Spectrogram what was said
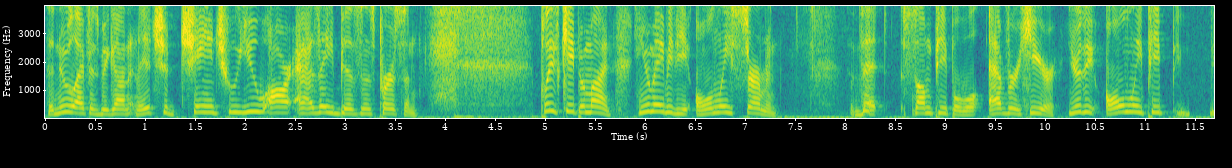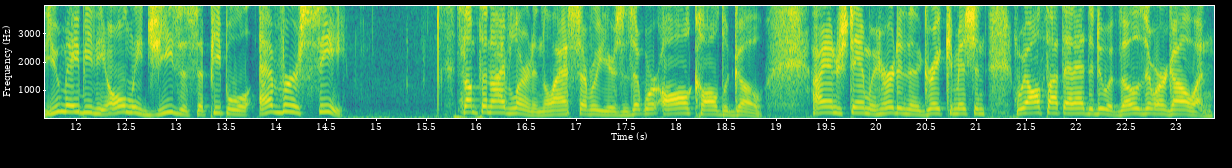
The new life has begun, and it should change who you are as a business person. Please keep in mind, you may be the only sermon that some people will ever hear. You're the only people, you may be the only Jesus that people will ever see. Something I've learned in the last several years is that we're all called to go. I understand we heard it in the Great Commission. We all thought that had to do with those that were going.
